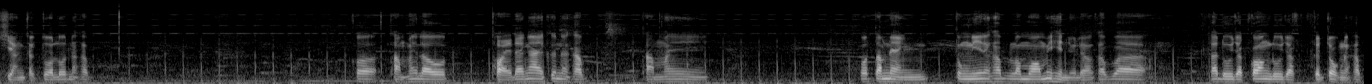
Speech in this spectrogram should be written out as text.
เฉียงจากตัวรถนะครับ ก็ทำให้เราถอยได้ง่ายขึ้นนะครับทำให้รถตำแหน่งตรงนี้นะครับ เรามองไม่เห็นอยู่แล้วครับว่าถ้าดูจากกล้องดูจากกระจกนะครับ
